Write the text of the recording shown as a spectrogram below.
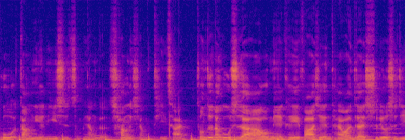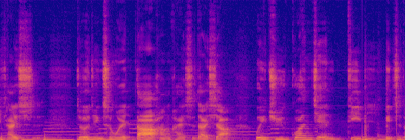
果当年历史怎么样的”畅想题材。从这段故事啊，我们也可以发现，台湾在16世纪开始就已经成为大航海时代下位居关键地理位置的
